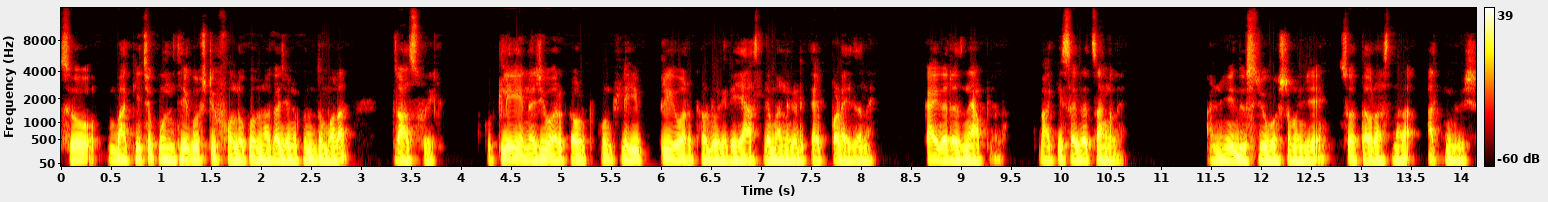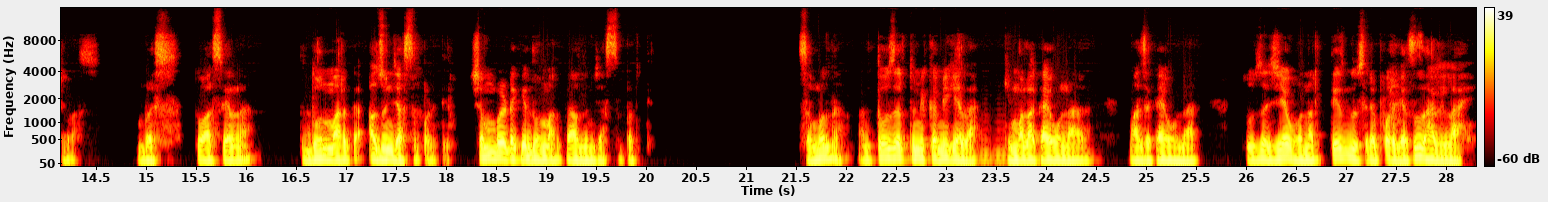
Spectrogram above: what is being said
सो बाकीच्या कोणत्याही गोष्टी फॉलो करू नका जेणेकरून तुम्हाला त्रास होईल. कुठलीही एनर्जी वर्कआउट कुठलीही प्री वर्कआउट वगैरे या असल्या भानगडीत काही पडायचं नाही. काय गरज नाही आपल्याला. बाकी सगळं चांगलं आहे. आणि दुसरी गोष्ट म्हणजे स्वतःवर असणारा आत्मविश्वास. बस. तो असेल ना दोन मार्क अजून जास्त पडतील. शंभर टक्के दोन मार्क अजून जास्त पडतील. समजलं? आणि तो जर तुम्ही कमी केला की मला काय होणार? माझं काय होणार? तुझं जे होणार तेच दुसऱ्या पोरग्याचं झालेलं आहे.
